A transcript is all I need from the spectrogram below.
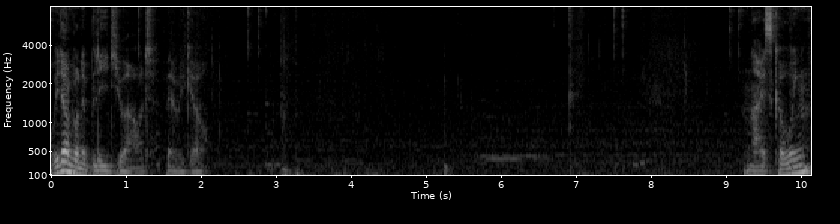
we don't want to bleed you out. There we go. Nice going.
